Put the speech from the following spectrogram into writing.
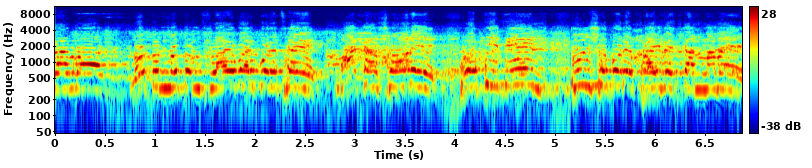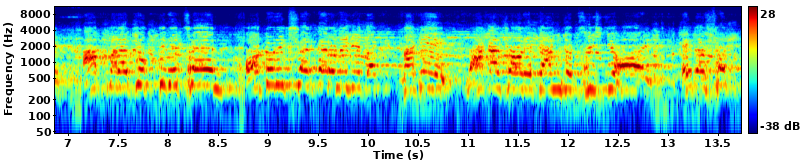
কারবার, নতুন নতুন ফ্লাইওভার করেছে, ঢাকা শহরে প্রতিদিন দুইশো করে প্রাইভেট কার নামে। আপনারা যুক্তি দিচ্ছেন, অটোরিকশার কারণে যে নাকি ঢাকা শহরে যানজট সৃষ্টি হয়, এটা সত্য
